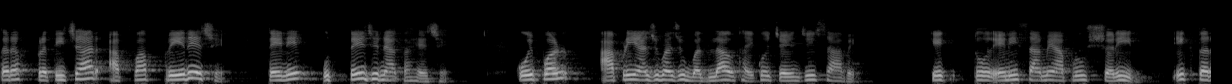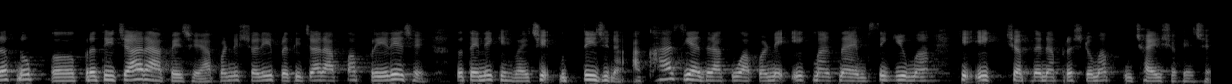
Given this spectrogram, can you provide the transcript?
તરફ પ્રતિચાર આપવા પ્રેરે છે, તેને ઉત્તેજના કહે છે. કોઈ પણ આપણી આજુબાજુ બદલાવ થાય, કોઈ ચેન્જીસ આવે, કે તો એની સામે આપણું શરીર એક તરફનો પ્રતિચાર આપે છે, આપણને શરીર પ્રતિચાર આપવા પ્રેરે છે, તો તેને કહેવાય છે ઉત્તેજના. આ ખાસ યાદ રાખવું આપણને એક માર્કના એમસીક્યુમાં કે એક શબ્દના પ્રશ્નોમાં પૂછાઈ શકે છે.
